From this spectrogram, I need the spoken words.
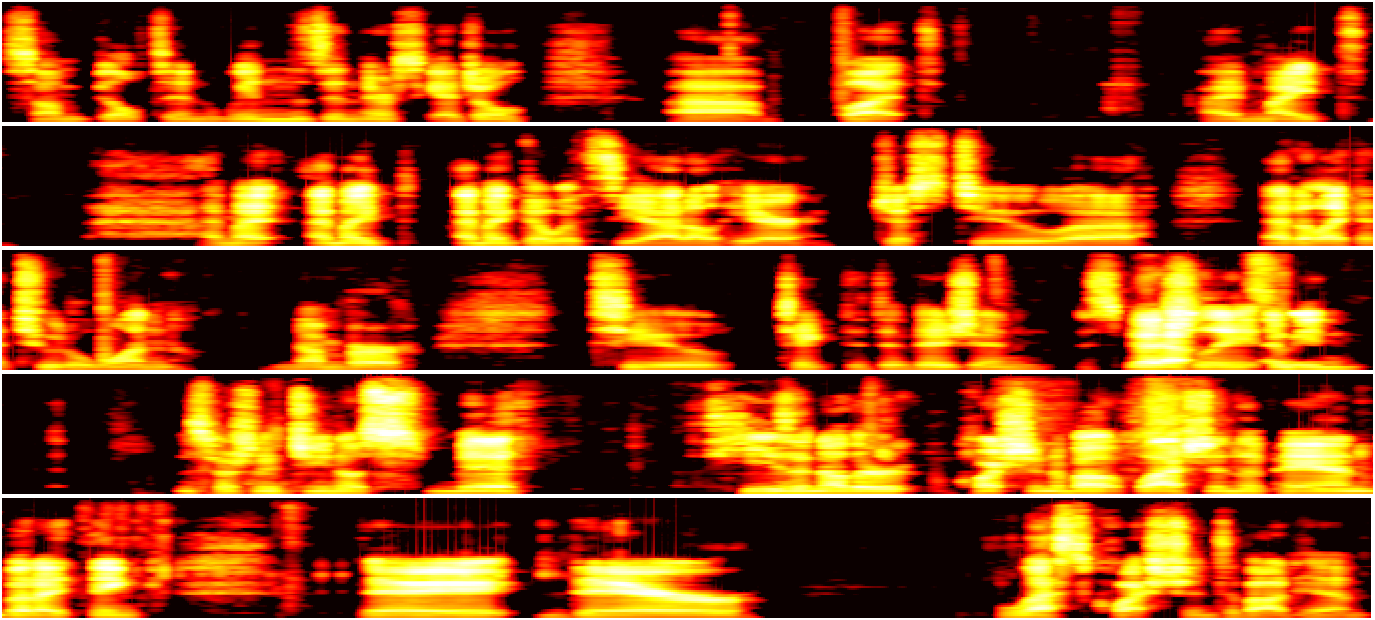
some built-in wins in their schedule, uh, but I might, I might, I might, I might go with Seattle here just to uh, a, like a two to one number to take the division. Especially, so- I mean, especially with Geno Smith he's another question about flash in the pan, but I think they they're less questions about him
